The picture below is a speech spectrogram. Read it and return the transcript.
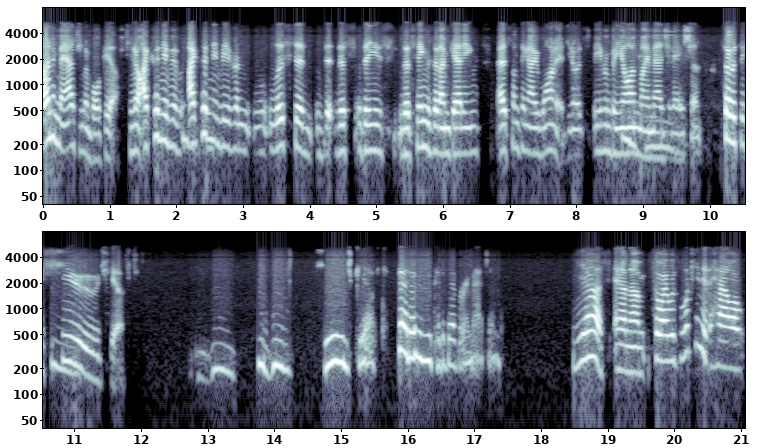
unimaginable gift. You know, I couldn't even I couldn't have even listed this these the things that I'm getting as something I wanted. You know, it's even beyond my mm-hmm. imagination. So it's a mm-hmm. huge gift. Mm-hmm. Mm-hmm. Huge gift, better than you could have ever imagined. Yes, and um, so I was looking at how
